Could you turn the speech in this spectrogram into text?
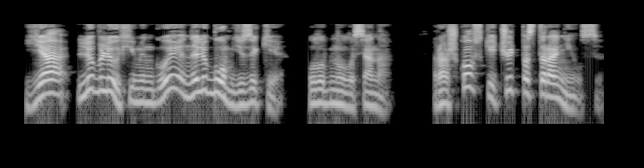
«Я люблю Хемингуэя на любом языке», – улыбнулась она. Рожковский чуть посторонился,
